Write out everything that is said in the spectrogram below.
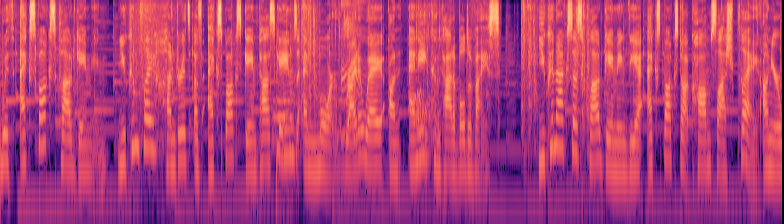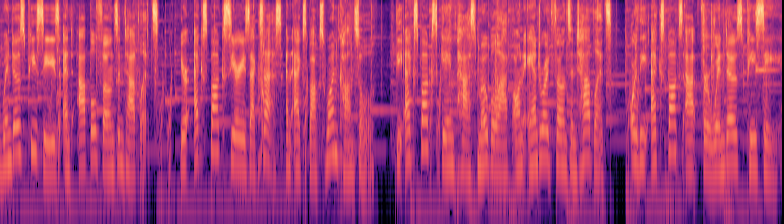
With Xbox Cloud Gaming, you can play hundreds of Xbox Game Pass games and more right away on any compatible device. You can access cloud gaming via xbox.com/play on your Windows PCs and Apple phones and tablets, your Xbox Series XS and Xbox One console, the Xbox Game Pass mobile app on Android phones and tablets, or the Xbox app for Windows PC.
